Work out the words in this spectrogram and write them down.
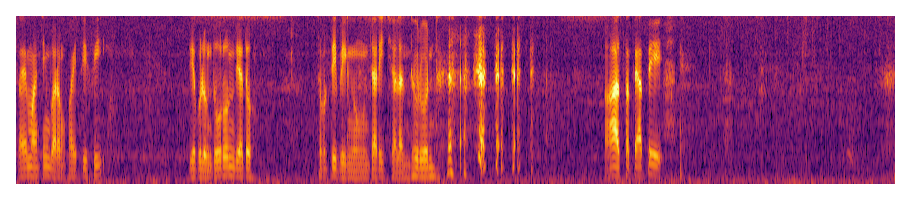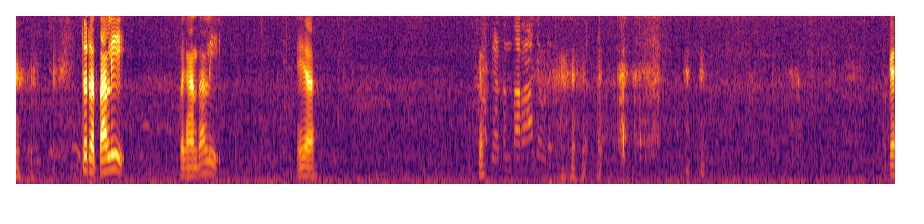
Saya mancing bareng Fai TV dia belum turun dia tuh seperti bingung cari jalan turun. Awas hati-hati itu ada tali. Pegangan tali. Iya. Oke. Tentara aja udah. oke.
